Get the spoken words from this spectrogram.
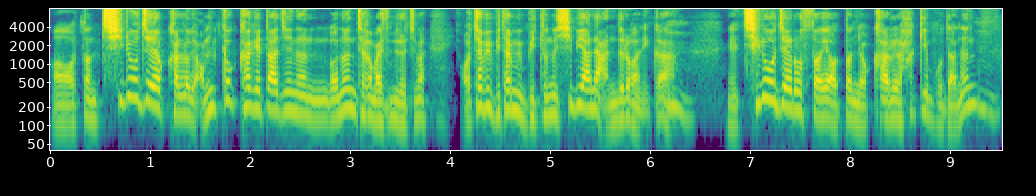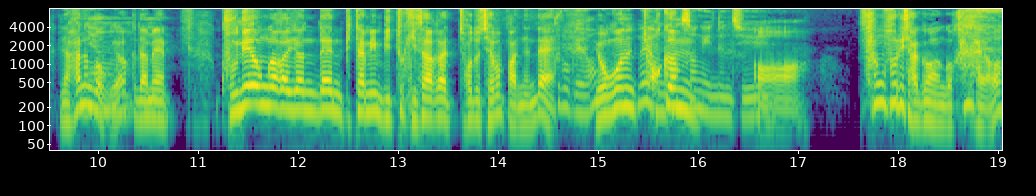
어, 어떤 치료제 역할로 엄격하게 따지는 거는 제가 말씀드렸지만 어차피 비타민 B2는 10위 안에 안 들어가니까 음. 예, 치료제로서의 어떤 역할을 하기보다는 음. 그냥 하는 그냥, 거고요. 그다음에 음. 구내염과 관련된 비타민 B2 기사가 저도 제법 봤는데 그러게요. 요거는 왜 조금. 어, 상술이 작용한 것 같아요.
